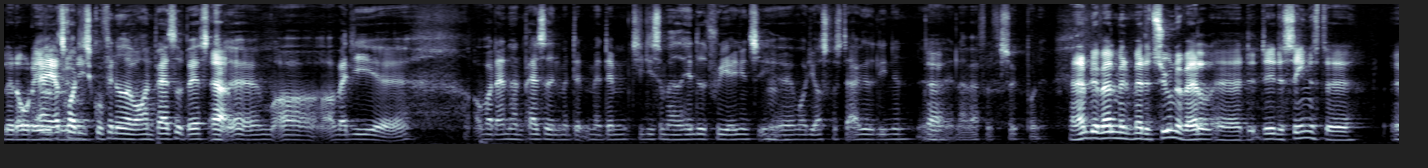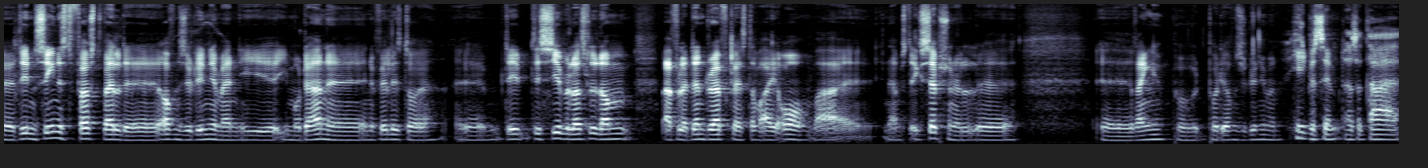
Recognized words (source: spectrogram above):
lidt over det ja, hele. jeg tror, de skulle finde ud af, hvor han passede bedst, ja. øh, og, og hvad de... Øh, og hvordan han passede ind med dem, med dem de ligesom havde hentet free agency, mm. øh, hvor de også forstærkede linjen, ja. øh, eller i hvert fald forsøgt på det. Men han bliver valgt med, med det 20. valg, øh, det, det er det seneste, øh, det er den seneste først valgte øh, offensiv linjemand i, øh, i moderne øh, NFL-historie. Øh, det, det siger vel også lidt om, i hvert fald at den draftklasse, der var i år, var øh, nærmest exceptionel øh, øh, ringe på, på de offensive linjemænd. Helt bestemt, altså der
